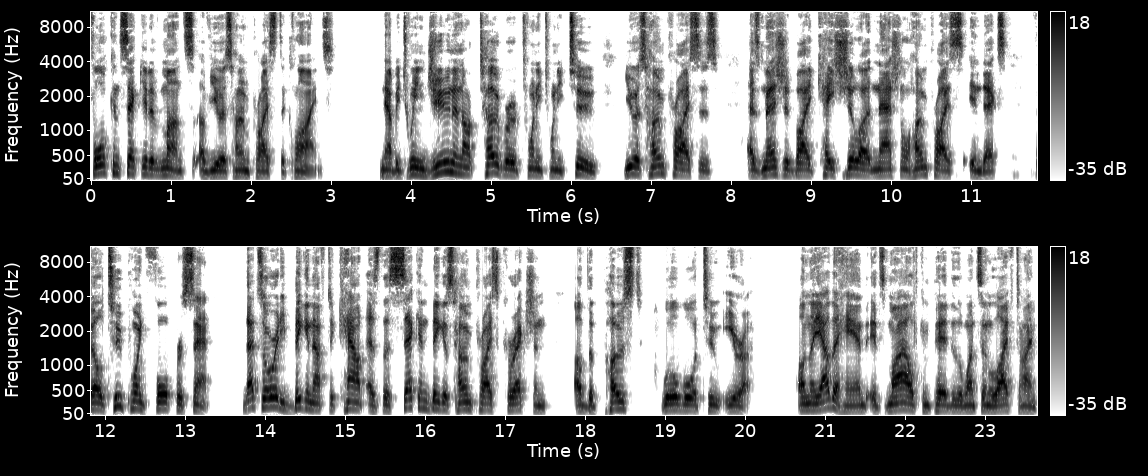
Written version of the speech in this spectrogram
four consecutive months of US home price declines. Now, between June and October of 2022, US home prices as measured by Case-Shiller National Home Price Index, fell 2.4%. That's already big enough to count as the second biggest home price correction of the post World War II era. On the other hand, it's mild compared to the once in a lifetime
